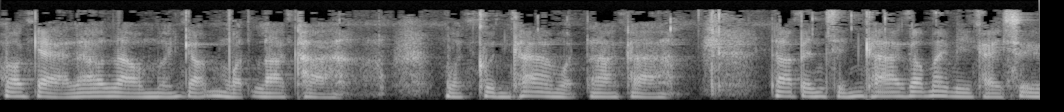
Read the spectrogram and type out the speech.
พอแก่แล้วเราเหมือนกับหมดราคา หมดคุณค่าหมดราคา ถ้าเป็นสินค้าก็ไม่มีใครซื้อ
